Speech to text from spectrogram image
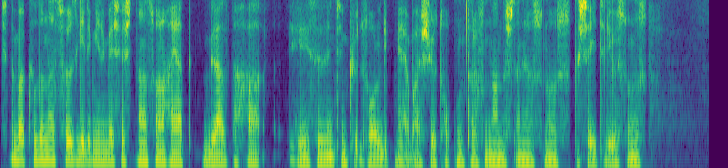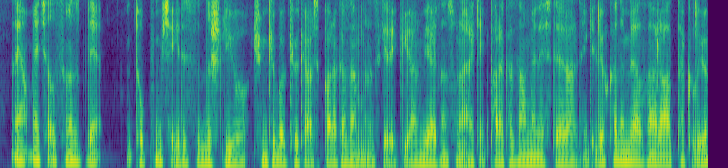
Şimdi bakıldığında söz gelim 25 yaşından sonra hayat biraz daha e, sizin için zor gitmeye başlıyor. Toplum tarafından dışlanıyorsunuz, dışa itiliyorsunuz. Ne yapmaya çalışsanız bile toplum bir şekilde sizi dışlıyor. Çünkü bakıyor ki artık para kazanmanız gerekiyor. Yani bir yerden sonra erkek para kazanmayla eşdeğer haline geliyor. Kadın biraz daha rahat takılıyor.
